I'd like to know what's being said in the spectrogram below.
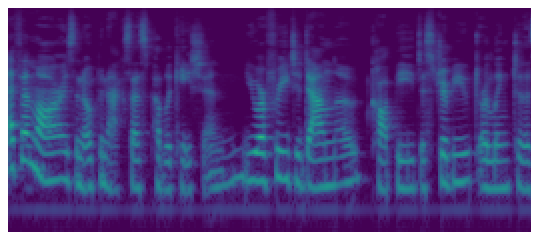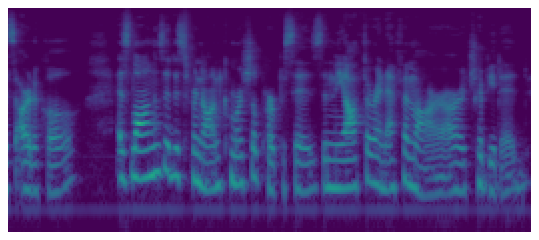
FMR is an open access publication. You are free to download, copy, distribute, or link to this article, as long as it is for non commercial purposes and the author and FMR are attributed.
